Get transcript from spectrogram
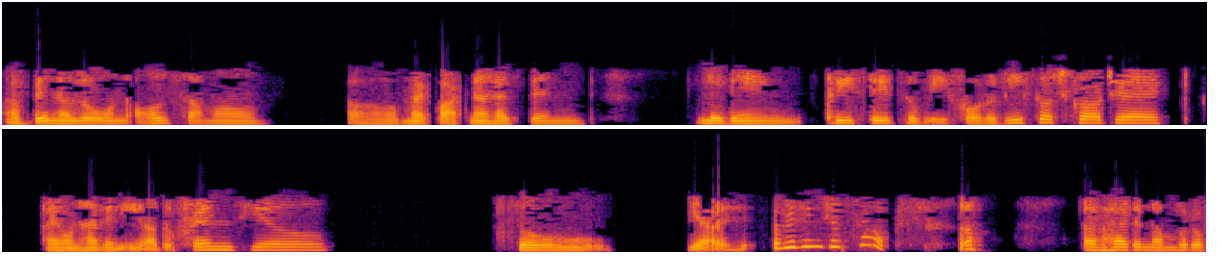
I've been alone all summer. Uh, my partner has been living three states away for a research project. I don't have any other friends here. So yeah, everything just sucks. I've had a number of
